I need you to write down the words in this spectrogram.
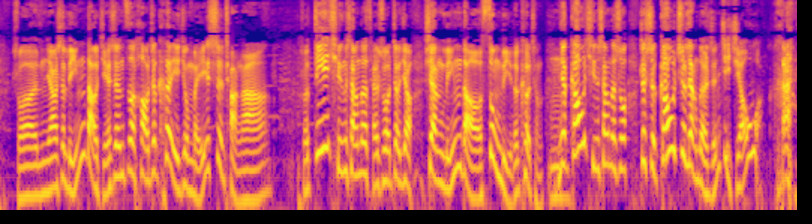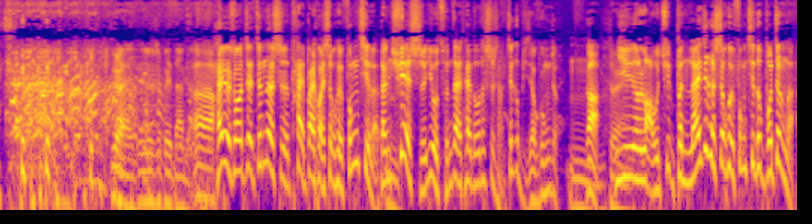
说你要是领导洁身自好，这课也就没市场啊。说低情商的才说这叫向领导送礼的课程，嗯人家高情商的说这是高质量的人际交往。对，这就是被代表。呃，还有说这真的是太败坏社会风气了，但确实又存在太多的市场，这个比较公正。嗯啊，对。你老去，本来这个社会风气都不正了，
